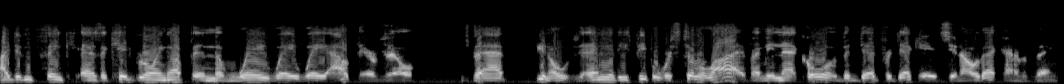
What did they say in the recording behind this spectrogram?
I didn't think as a kid growing up in the way, way, way out there'ville that, you know, any of these people were still alive. I mean, Nat Cole had been dead for decades, you know, that kind of a thing.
